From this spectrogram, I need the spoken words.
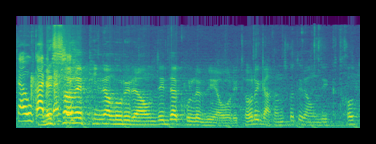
და უკან კაში. მესამე ფინალური რაუნდი და ქულებია 2-2 გადამწყვეტი რაუნდი გთხოვთ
